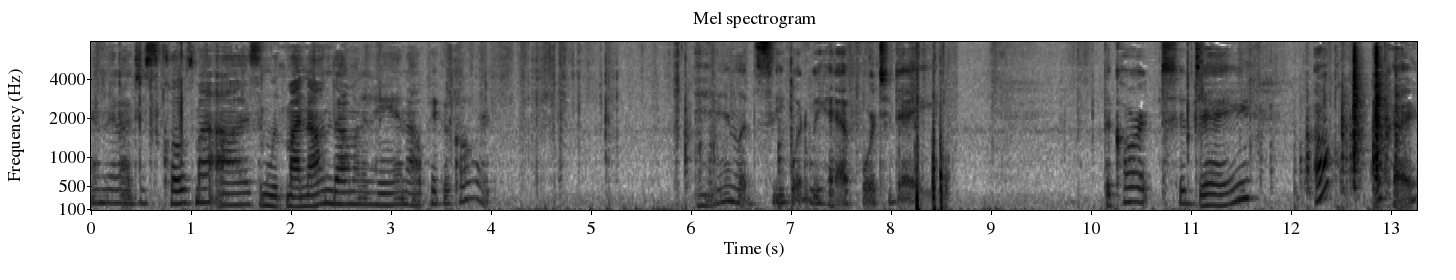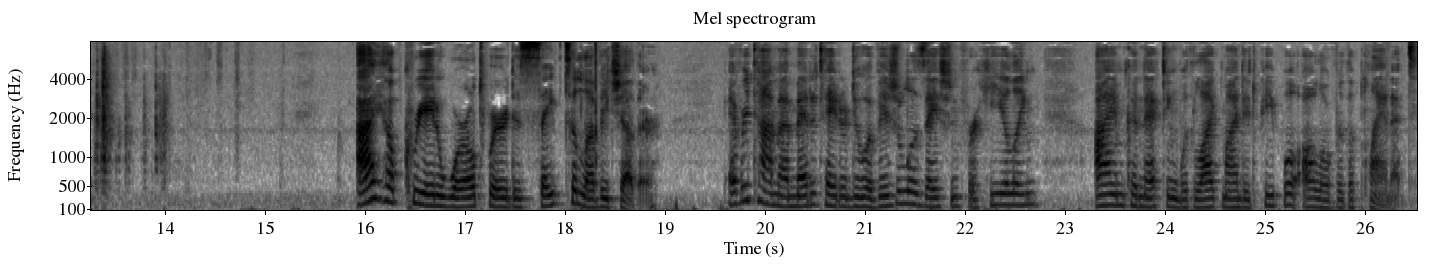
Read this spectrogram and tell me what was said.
and then I just close my eyes and with my non-dominant hand I'll pick a card. And let's see what we have for today. The card today. Oh, okay. I help create a world where it is safe to love each other. Every time I meditate or do a visualization for healing, I am connecting with like minded people all over the planet.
